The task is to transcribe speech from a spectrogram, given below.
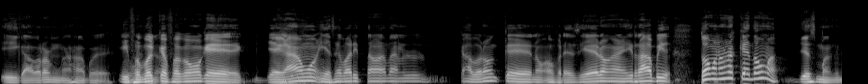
Y cabrón, ajá, pues. Y fue porque fue como que llegamos y ese bar estaba tan cabrón que nos ofrecieron ahí rápido. Toma, no, no es que toma. Yes, man.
